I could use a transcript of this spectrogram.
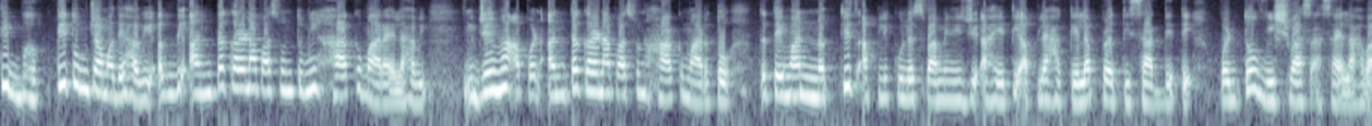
ती भक्ती तुमच्यामध्ये हवी. अगदी अंतकरणापासून तुम्ही हाक मारायला हवी. जेव्हा आपण अंतकरणापासून हाक मारतो तर तेव्हा नक्कीच आपली कुलस्वामिनी जी आहे ती आपल्या हाकेला प्रतिसाद देते. पण तो विश्वास असायला हवा.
